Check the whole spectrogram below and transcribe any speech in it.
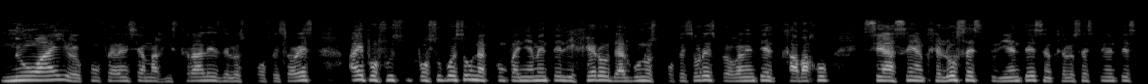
no hay eh, conferencias magistrales de los profesores. Hay, por, supuesto, un acompañamiento ligero de algunos profesores, pero realmente el trabajo se hace entre los estudiantes, entre los estudiantes,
